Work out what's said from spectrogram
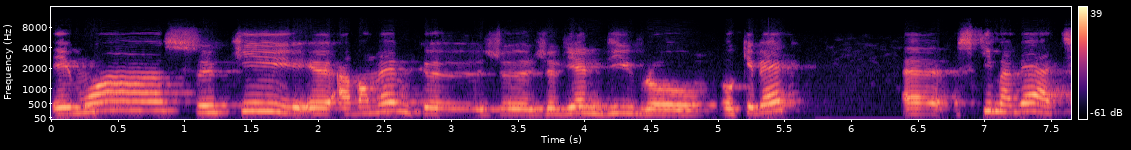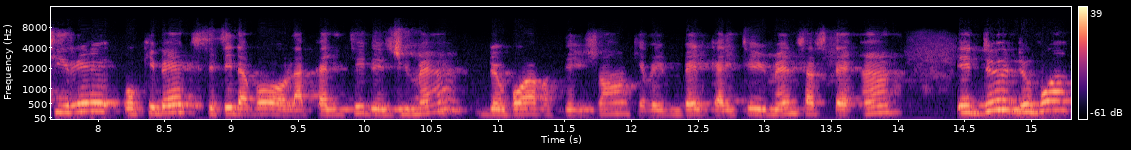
Et moi, ce qui, euh, avant même que je, vienne vivre au, Québec, euh, ce qui m'avait attiré au Québec, c'était d'abord la qualité des humains, de voir des gens qui avaient une belle qualité humaine, ça c'était un. Et deux, de voir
